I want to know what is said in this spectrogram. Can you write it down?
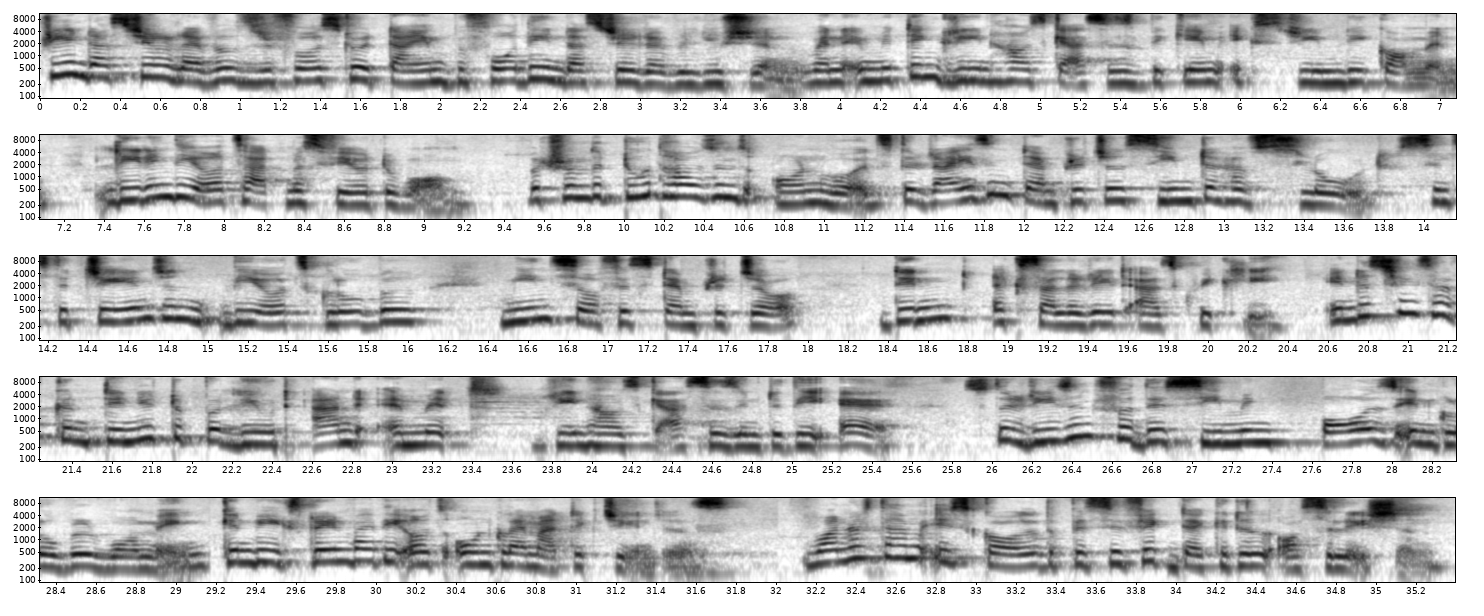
Pre-industrial levels refers to a time before the Industrial Revolution when emitting greenhouse gases became extremely common, leading the Earth's atmosphere to warm. But from the 2000s onwards, the rise in temperature seemed to have slowed since the change in the Earth's global mean surface temperature didn't accelerate as quickly. Industries have continued to pollute and emit greenhouse gases into the air, so, the reason for this seeming pause in global warming can be explained by the Earth's own climatic changes. One of them is called the Pacific Decadal Oscillation.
